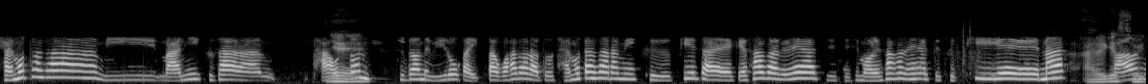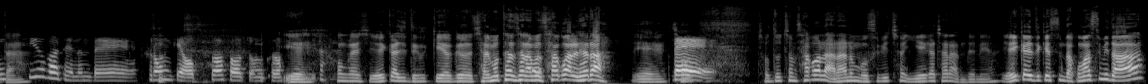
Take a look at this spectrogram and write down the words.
잘못한 사람이 많이 그 사람 다 예. 어떤 주변에 위로가 있다고 하더라도 잘못한 사람이 그 피해자에게 사과를 해야지 진심 어린 사과를 해야지 그 피해나 알겠습니다. 마음이 치유가 되는데 그런 게 없어서 좀 예, 그렇습니다. 홍가희 씨 여기까지 들을게요. 그 잘못한 사람은 사과를 해라. 예. 저, 네, 저도 참 사과를 안 하는 모습이 참 이해가 잘 안 되네요. 여기까지 듣겠습니다. 고맙습니다.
